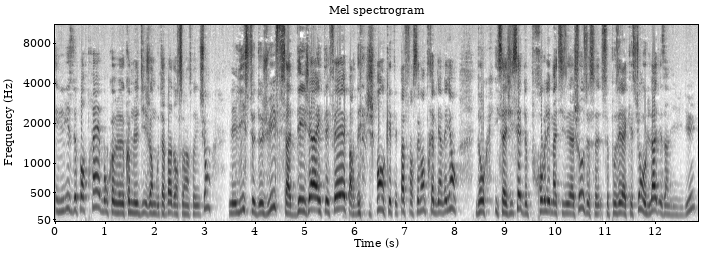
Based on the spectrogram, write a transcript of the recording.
une liste de portraits. Bon, comme, comme le dit Jean Boutapa dans son introduction, les listes de juifs, ça a déjà été fait par des gens qui n'étaient pas forcément très bienveillants. Donc, il s'agissait de problématiser la chose, de se, poser la question au-delà des individus,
